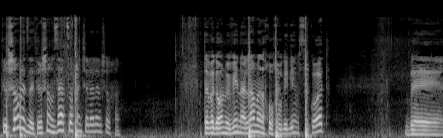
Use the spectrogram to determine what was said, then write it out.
תרשום את זה, תרשום, זה הצופן של הלב שלך. טבע גאון מבין על למה אנחנו חוגגים סוכות בט"ו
